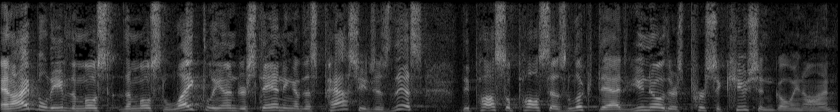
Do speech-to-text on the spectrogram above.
And I believe the most, the most likely understanding of this passage is this. The Apostle Paul says, Look, Dad, you know there's persecution going on.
